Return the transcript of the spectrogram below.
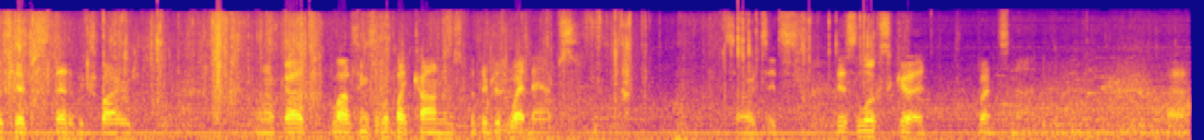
Chips that have expired. And I've got a lot of things that look like condoms, but they're just wet naps. So it's it's this looks good, but it's not. Uh,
